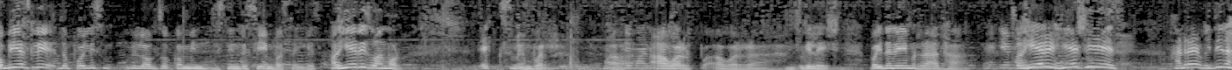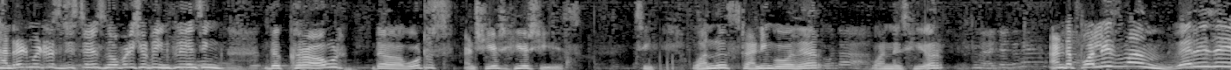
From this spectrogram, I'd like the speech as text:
Obviously, the police will also come in this in the same bus, I guess. Oh, here is one more ex-member, uh, our our uh, village by the name Radha. So here here she is. 100 within 100 meters distance, nobody should be influencing the crowd, the voters, and here here she is. See, one is standing over there, one is here, and the policeman. Where is he?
